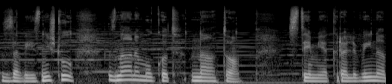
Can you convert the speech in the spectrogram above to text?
zavezništvu, znanemu kot NATO. S tem je kraljevina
